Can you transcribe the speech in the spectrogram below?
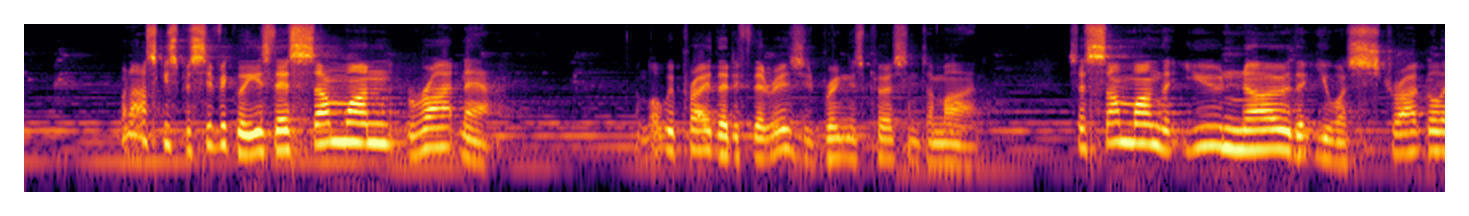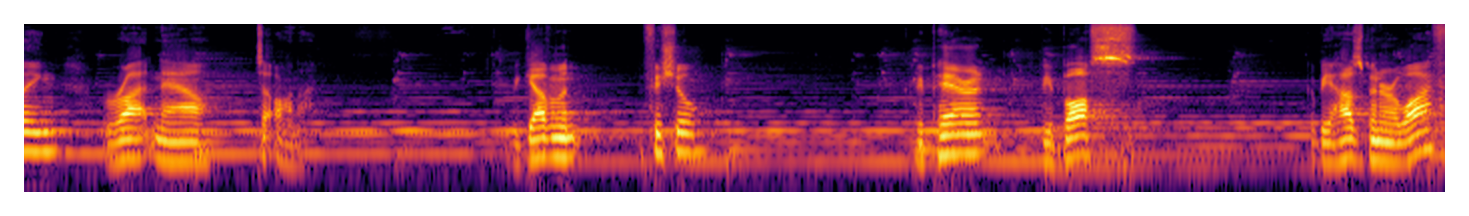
I want to ask you specifically is there someone right now and Lord, we pray that if there is, you'd bring this person to mind. So, someone that you know that you are struggling right now to honor? Could be government official, could be parent, could be boss, could be a husband or a wife,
